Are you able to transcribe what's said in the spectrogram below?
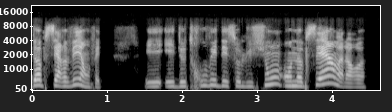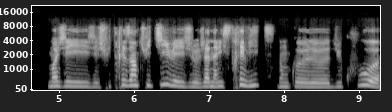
d'observer en fait et, de trouver des solutions. On observe. Alors, euh, moi, je suis très intuitive et j'analyse très vite. Donc, euh, du coup, euh,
